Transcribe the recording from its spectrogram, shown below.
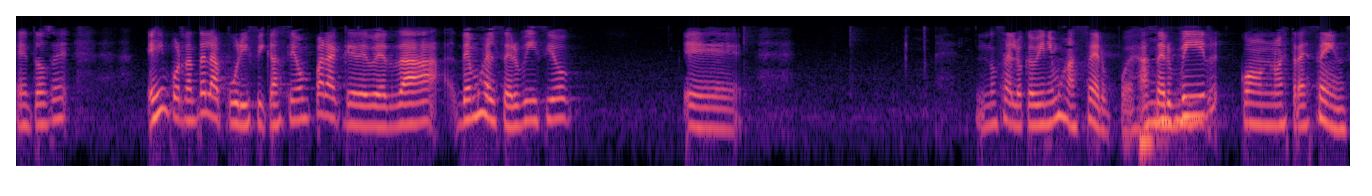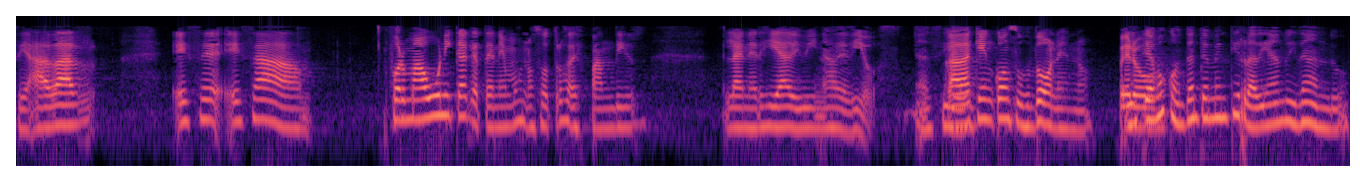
Entonces, es importante la purificación para que de verdad demos el servicio eh, no sé, lo que vinimos a hacer, pues, a servir con nuestra esencia, a dar ese, esa forma única que tenemos nosotros de expandir la energía divina de Dios. Cada quien con sus dones, ¿no? Pero estamos constantemente irradiando y dando.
